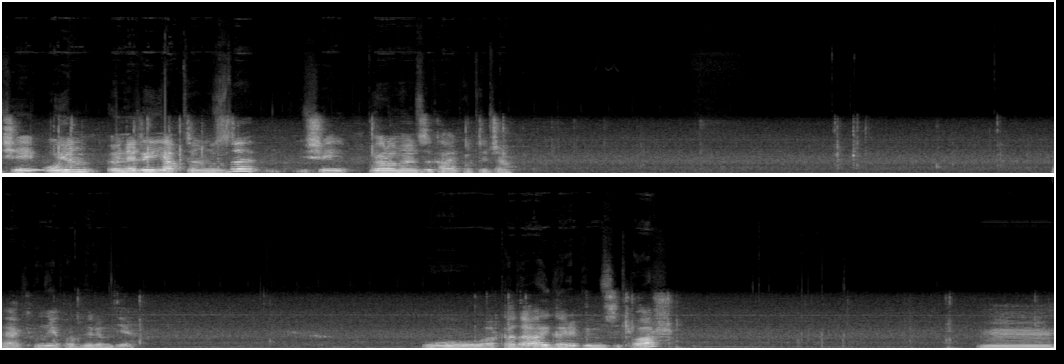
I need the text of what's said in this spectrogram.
şey oyun öneri yaptığınızda şey yorumlarınızı kalp atacağım. Belki bunu yapabilirim diye. Oo, arkada garip bir müzik var. Hmm,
